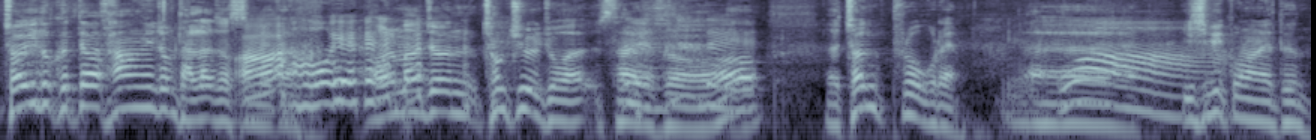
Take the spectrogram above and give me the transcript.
저희도 그때와 상황이 좀 달라졌습니다. 어, 예. 얼마 전 청취율 조사에서 네. 전 프로그램 에, 와. 20위권 안에 든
